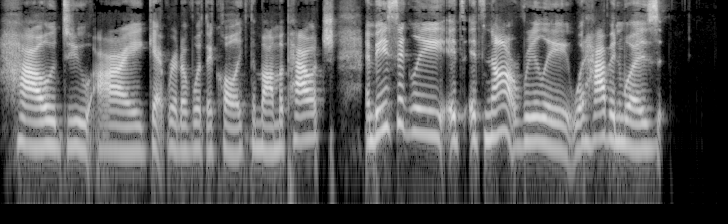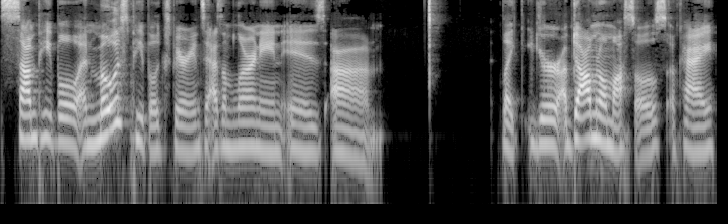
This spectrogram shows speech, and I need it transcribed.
how do I get rid of what they call like the mama pouch? And basically it's it's not really what happened was some people and most people experience it as I'm learning is um like your abdominal muscles, okay?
